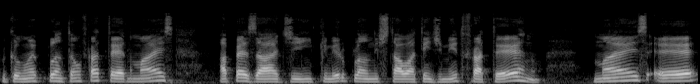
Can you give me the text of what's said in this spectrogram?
porque não é plantão fraterno, mas apesar de em primeiro plano estar o atendimento fraterno, mas é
